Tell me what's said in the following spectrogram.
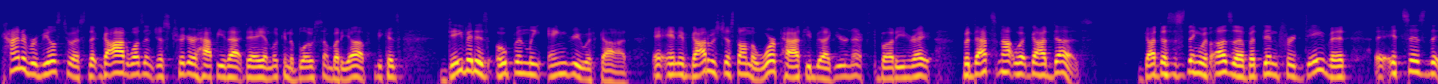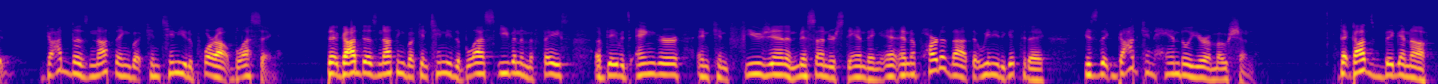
kind of reveals to us that God wasn't just trigger happy that day and looking to blow somebody up because David is openly angry with God. And, and if God was just on the warpath, he'd be like, You're next, buddy, right? But that's not what God does. God does this thing with Uzzah, but then for David, it says that God does nothing but continue to pour out blessing. That God does nothing but continue to bless, even in the face of David's anger and confusion and misunderstanding. And, and a part of that that we need to get today is that God can handle your emotion. That God's big enough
